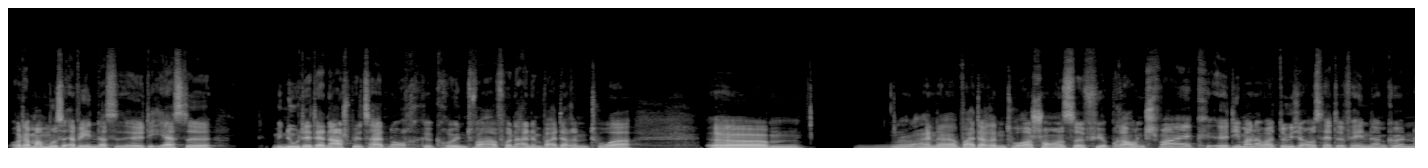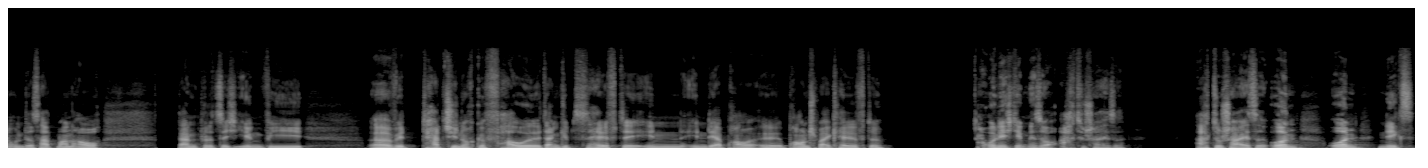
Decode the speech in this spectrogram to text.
oder man muss erwähnen, dass äh, die erste Minute der Nachspielzeit noch gekrönt war von einem weiteren Tor. Ähm, einer weiteren Torchance für Braunschweig, äh, die man aber durchaus hätte verhindern können. Und das hat man auch. Dann plötzlich irgendwie äh, wird Tachi noch gefault. Dann gibt es Hälfte in, in der Brau äh, Braunschweig-Hälfte. Und ich denke mir so, ach du Scheiße. Ach du Scheiße. Und, und nix.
